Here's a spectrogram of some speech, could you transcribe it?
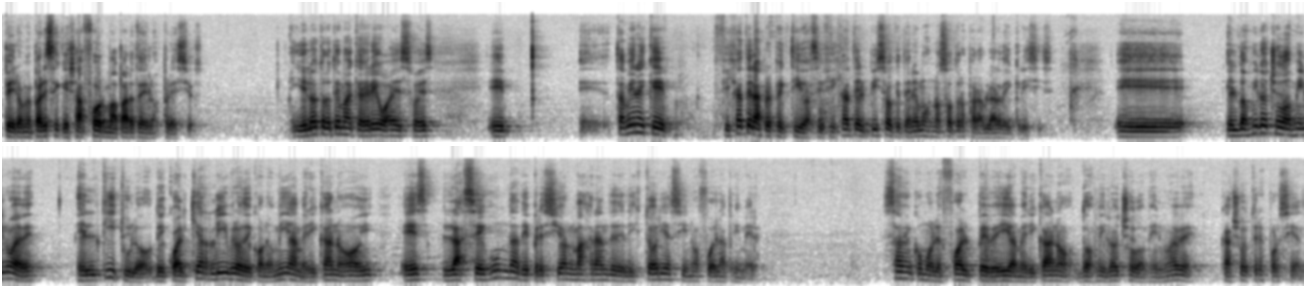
pero me parece que ya forma parte de los precios. Y el otro tema que agrego a eso es, eh, eh, también hay que, fíjate las perspectivas y fíjate el piso que tenemos nosotros para hablar de crisis. Eh, el 2008-2009, el título de cualquier libro de economía americano hoy es la segunda depresión más grande de la historia si no fue la primera. ¿Saben cómo le fue al PBI americano 2008-2009? Cayó 3%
